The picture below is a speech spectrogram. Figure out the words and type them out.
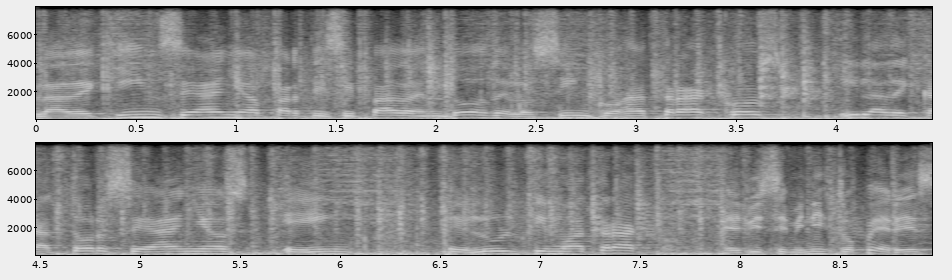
La de 15 años ha participado en dos de los cinco atracos y la de 14 años en el último atraco. El viceministro Pérez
